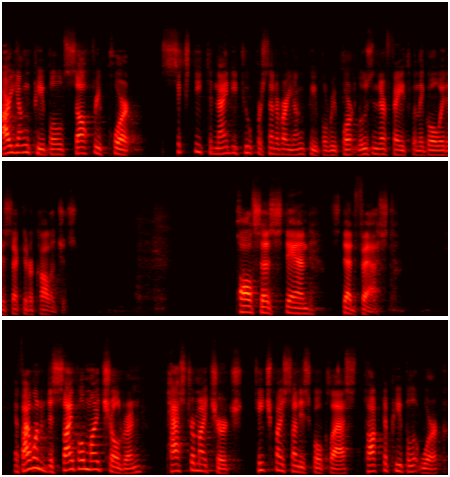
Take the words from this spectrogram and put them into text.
Our young people self report 60 to 92% of our young people report losing their faith when they go away to secular colleges. Paul says, stand steadfast. If I want to disciple my children, pastor my church, teach my Sunday school class, talk to people at work,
